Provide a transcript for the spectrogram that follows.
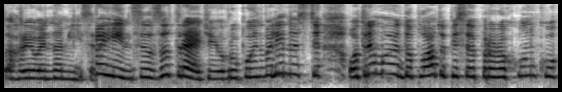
гривень на місяць. Українці з третьою групою інвалідності отримують доплату після перерахунку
